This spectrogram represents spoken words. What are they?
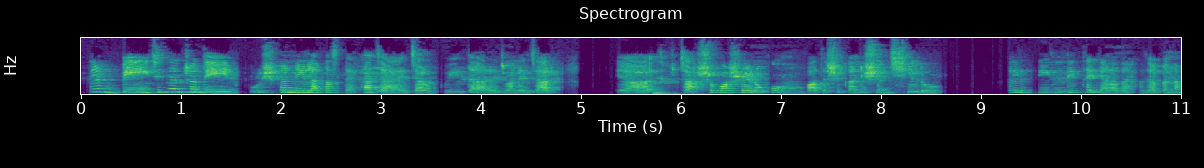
তাহলে বেইজিংয়ের যদি পরিষ্কার নীল আকাশ দেখা যায়, যার ওয়েদার মানে যার চারশো পাঁচশো এরকম বাতাসের কন্ডিশন ছিল, তাহলে দিল্লিতে কেন দেখা যাবে না?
